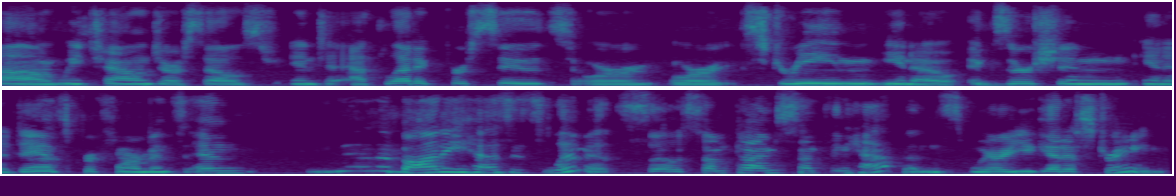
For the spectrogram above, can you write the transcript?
Uh, we challenge ourselves into athletic pursuits or, or extreme, you know, exertion in a dance performance, and the body has its limits. So sometimes something happens where you get a strain.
